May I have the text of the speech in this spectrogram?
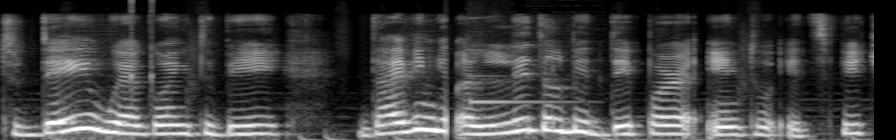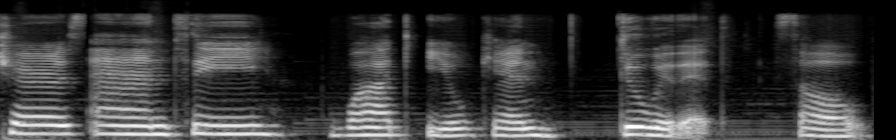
today we're going to be diving a little bit deeper into its features and see what you can do with it. So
